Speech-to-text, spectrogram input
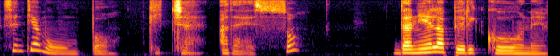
Sentiamo un po' chi c'è adesso. Daniela Periccone,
